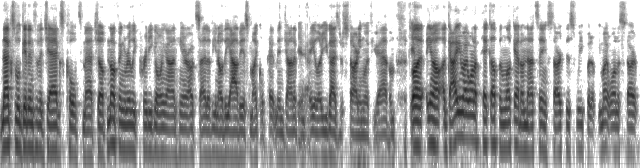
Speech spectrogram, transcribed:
Next, we'll get into the Jags Colts matchup. Nothing really pretty going on here outside of you know the obvious Michael Pittman, Jonathan yeah. Taylor. You guys are starting if you have them, yeah. but you know a guy you might want to pick up and look at. I'm not saying start this week, but you might want to start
